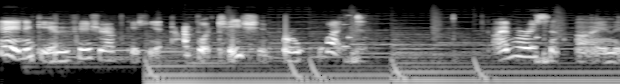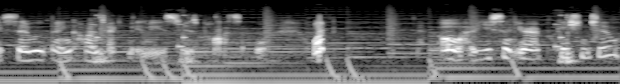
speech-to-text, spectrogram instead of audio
Hey, Nikki, have you finished your application yet? Application? For what? I've already sent mine. They said we in contact me as soon as possible. What? Oh, have you sent your application too?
